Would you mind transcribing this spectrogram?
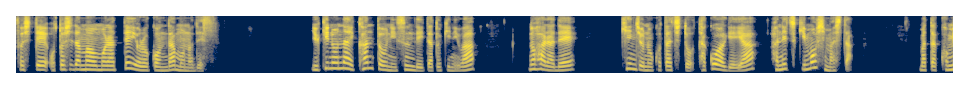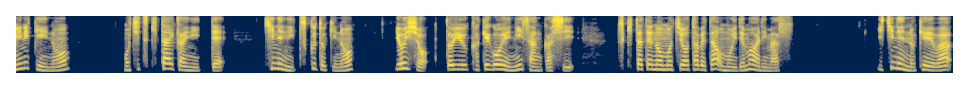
そしてお年玉をもらって喜んだものです。雪のない関東に住んでいた時には、野原で近所の子たちとタコ揚げや羽根つきもしました。またコミュニティの餅つき大会に行って、きねにつく時のよいしょという掛け声に参加し、つきたての餅を食べた思い出もあります。一年の計は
